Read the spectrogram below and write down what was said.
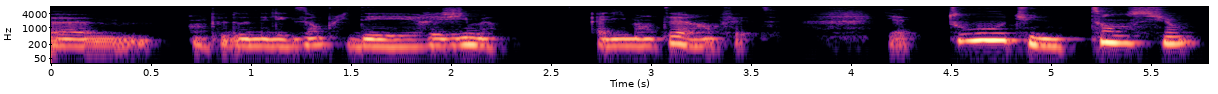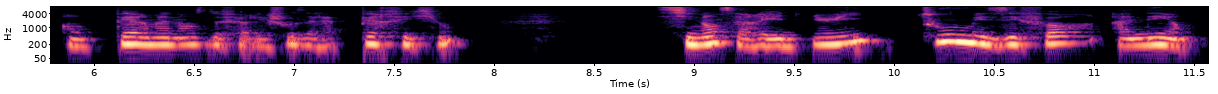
euh, on peut donner l'exemple des régimes alimentaires, en fait. Il y a toute une tension en permanence de faire les choses à la perfection. Sinon, ça réduit tous mes efforts à néant.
